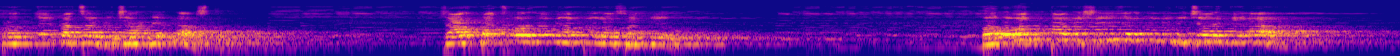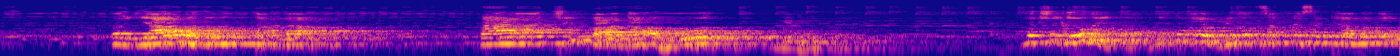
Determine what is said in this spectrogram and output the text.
प्रत्येकाचा विचार वेगळा असतो. चार पाच वर्ग मी आपल्याला सांगेन. भगवंताविषयी जर तुम्ही विचार केला तर या भगवंताला काळाची बाधा हो लक्ष देऊ नाही का? मी तुम्हाला विनोद सांगण्यासाठी आलो नाही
